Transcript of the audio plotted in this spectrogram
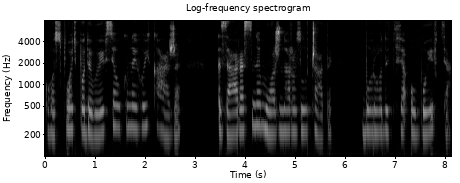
Господь подивився у книгу і каже Зараз не можна розлучати, бо родиться убивця.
